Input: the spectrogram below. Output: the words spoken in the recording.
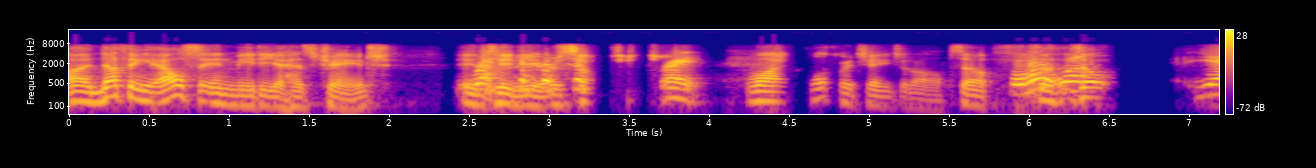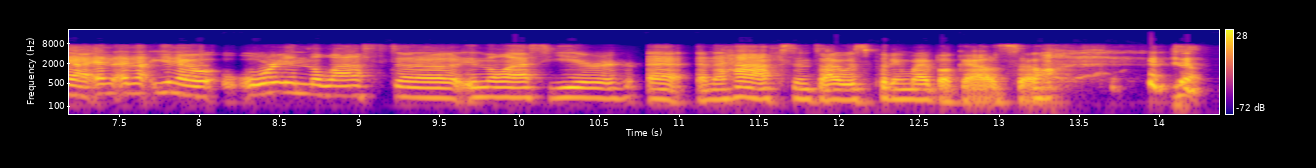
uh, nothing else in media has changed in right. 10 years so right why what would change at all so, or, so, well, so yeah and, and you know or in the last uh in the last year and a half since i was putting my book out so yeah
